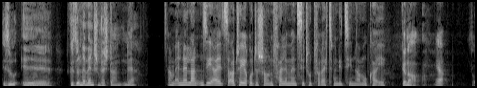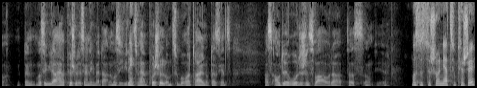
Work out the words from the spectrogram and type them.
So äh, gesunder Menschenverstand, ne? am Ende landen sie als autoerotischer Unfall im Institut für Rechtsmedizin am UKE. Genau. Ja. So, dann muss ich wieder, Herr Püschel ist ja nicht mehr da, dann muss ich wieder Nee. zu Herrn Puschel, um zu beurteilen, ob das jetzt was autoerotisches war oder ob das irgendwie Musstest du schon, ja, zu Pischel?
